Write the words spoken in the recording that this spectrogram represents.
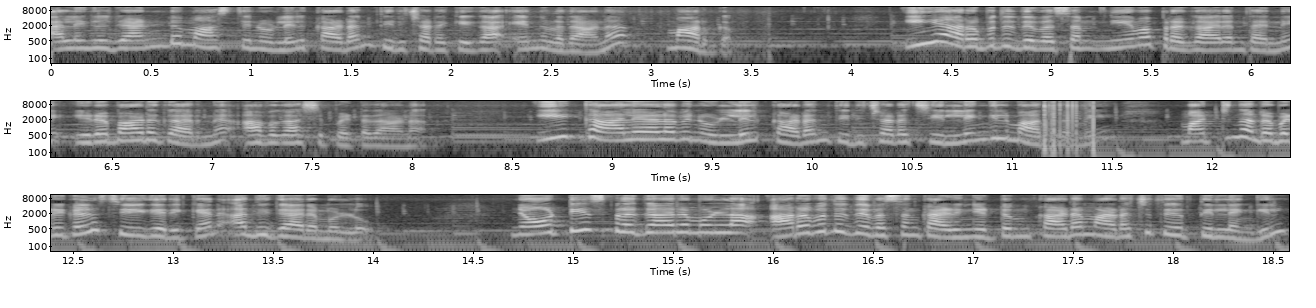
അല്ലെങ്കിൽ രണ്ട് മാസത്തിനുള്ളിൽ കടം തിരിച്ചടയ്ക്കുക എന്നുള്ളതാണ് മാർഗം. ഈ അറുപത് ദിവസം നിയമപ്രകാരം തന്നെ ഇടപാടുകാരന് അവകാശപ്പെട്ടതാണ്. ഈ കാലയളവിനുള്ളിൽ കടം തിരിച്ചടച്ചില്ലെങ്കിൽ മാത്രമേ മറ്റു നടപടികൾ സ്വീകരിക്കാൻ അധികാരമുള്ളൂ. നോട്ടീസ് പ്രകാരമുള്ള അറുപത് ദിവസം കഴിഞ്ഞിട്ടും കടം അടച്ചു തീർത്തില്ലെങ്കിൽ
